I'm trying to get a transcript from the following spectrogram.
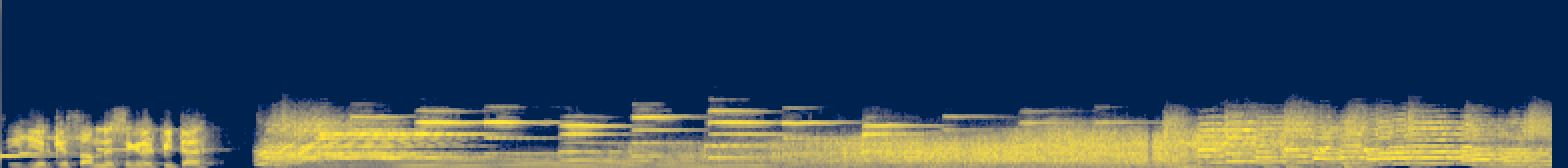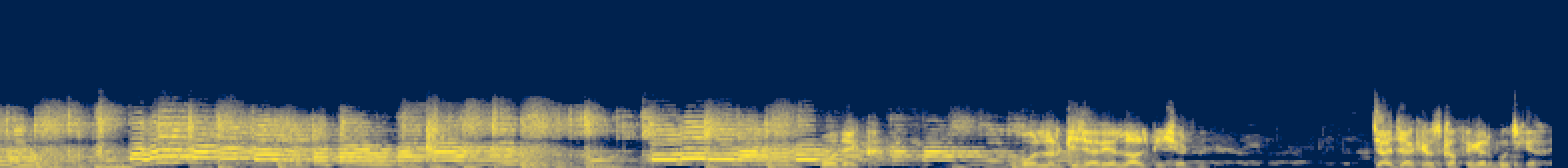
सीनियर के सामने सिगरेट पीता है। वो लड़की जा रही है लाल टी शर्ट में। जा जाके उसका फिगर पूछ के। आ।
